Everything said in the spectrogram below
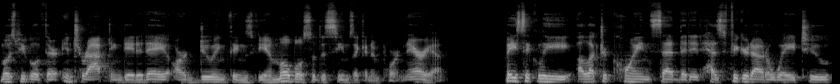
most people, if they're interacting day to day, are doing things via mobile. So this seems like an important area. Basically, Electric Coin said that it has figured out a way to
